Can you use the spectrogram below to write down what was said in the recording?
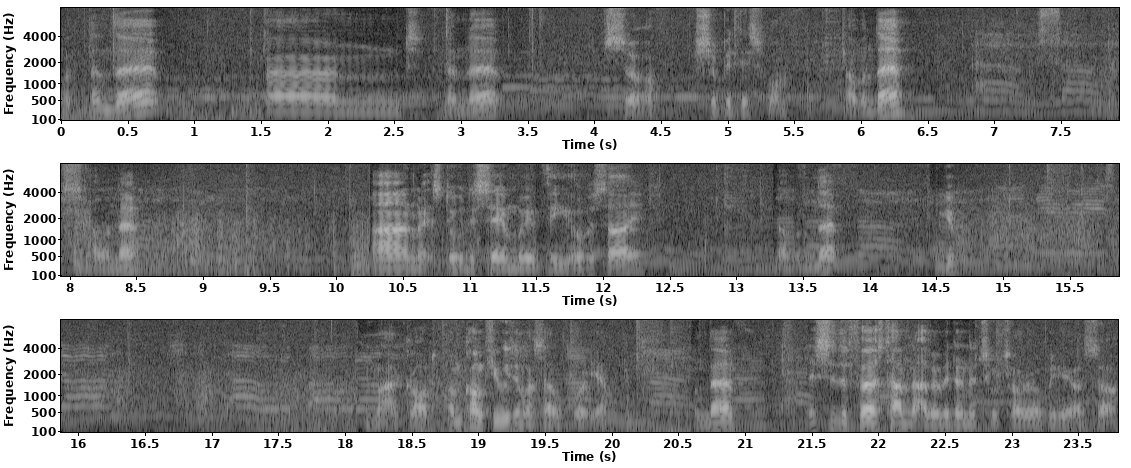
with them there, and them there, so, should be this one, that one there, that one there, and let's do the same with the other side, that one there, yep. My god, I'm confusing myself, but yeah, from there. This is the first time that I've ever done a tutorial video, so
